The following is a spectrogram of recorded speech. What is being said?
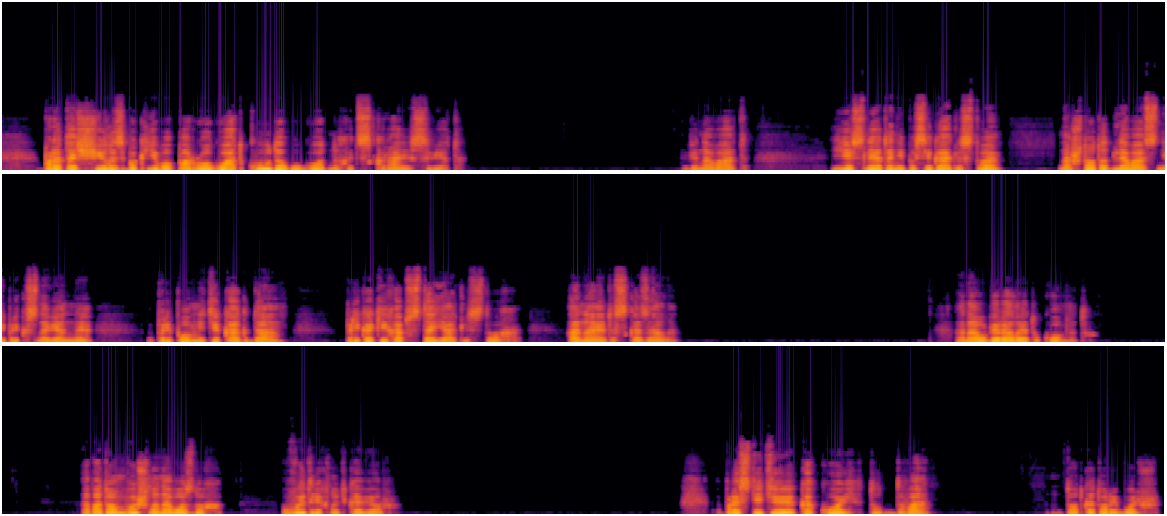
протащилась бы к его порогу откуда угодно, хоть с края света. Виноват, если это не посягательство на что-то для вас неприкосновенное, припомните, когда, при каких обстоятельствах она это сказала. Она убирала эту комнату. А потом вышла на воздух вытряхнуть ковер. Простите, какой? Тут два. Тот, который больше.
